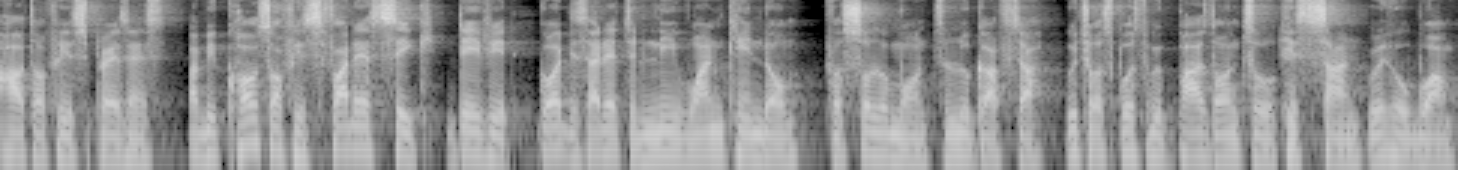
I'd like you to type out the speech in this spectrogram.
out of his presence. But because of his father's sake, David, God decided to leave one kingdom for Solomon to look after, which was supposed to be passed on to his son, Rehoboam.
